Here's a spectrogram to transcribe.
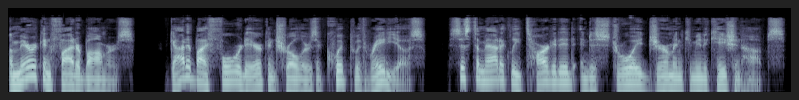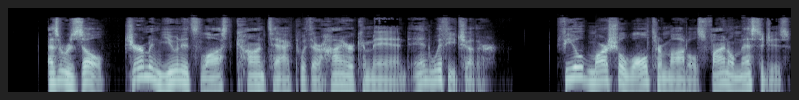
American fighter bombers, guided by forward air controllers equipped with radios, systematically targeted and destroyed German communication hubs. As a result, German units lost contact with their higher command and with each other. Field Marshal Walter Model's final messages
